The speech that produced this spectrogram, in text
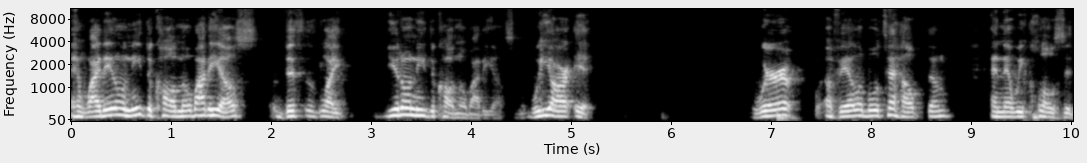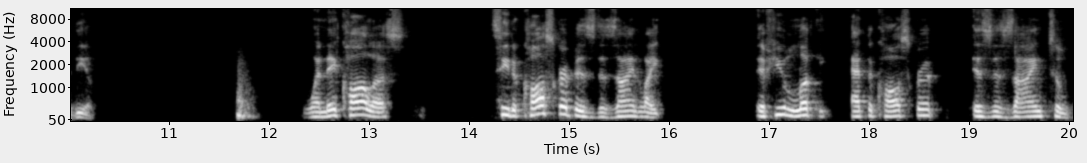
and why they don't need to call nobody else. This is like, you don't need to call nobody else. We are it. We're available to help them, and then we close the deal. When they call us, see the call script is designed like if you look at the call script is designed to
